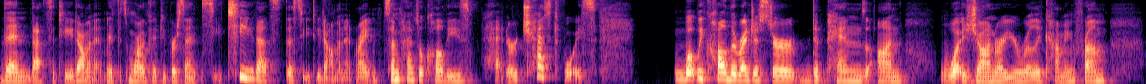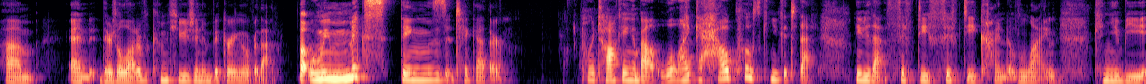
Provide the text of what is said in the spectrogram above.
then that's the TA dominant. If it's more than 50% CT, that's the CT dominant, right? Sometimes we'll call these head or chest voice. What we call the register depends on what genre you're really coming from. Um, and there's a lot of confusion and bickering over that. But when we mix things together, we're talking about well like how close can you get to that maybe that 50-50 kind of line can you be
